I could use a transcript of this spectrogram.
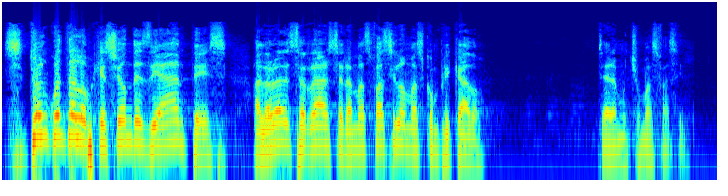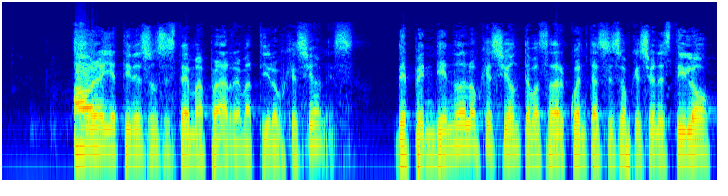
Si tú encuentras la objeción desde antes, a la hora de cerrar, ¿será más fácil o más complicado? Será mucho más fácil. Ahora ya tienes un sistema para rebatir objeciones. Dependiendo de la objeción, te vas a dar cuenta si es objeción estilo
